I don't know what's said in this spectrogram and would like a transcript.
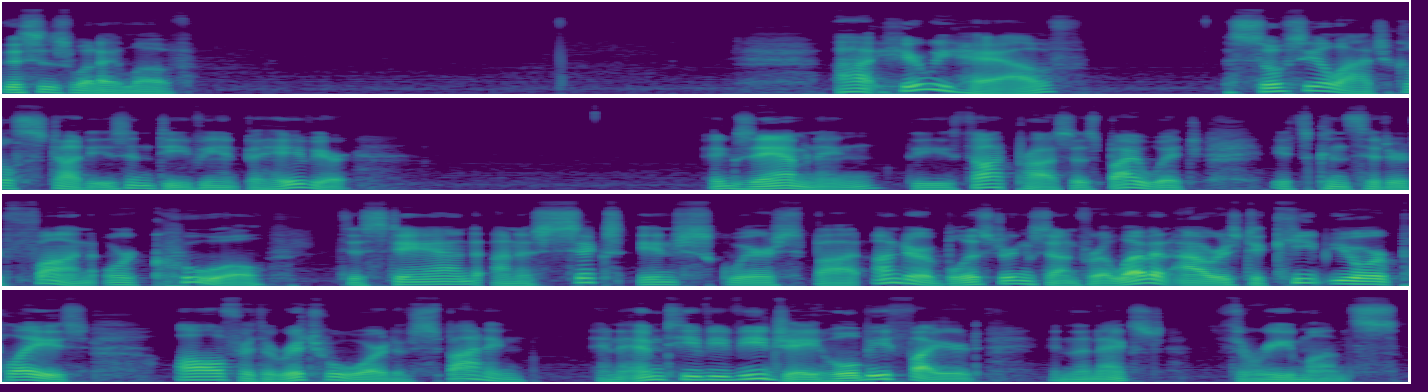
This is what I love. Uh, here we have sociological studies in deviant behavior, examining the thought process by which it's considered fun or cool to stand on a six inch square spot under a blistering sun for 11 hours to keep your place all for the rich reward of spotting an MTV VJ who will be fired in the next three months.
